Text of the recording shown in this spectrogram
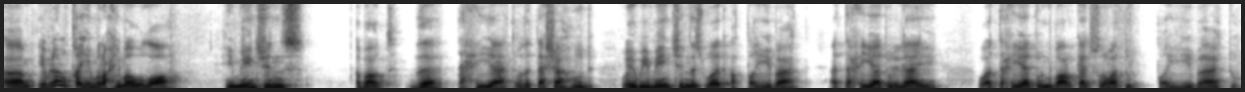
Um, Ibn al-Qayyim rahimahullah, he mentions about the tahiyyat or the tashahhud where we mention this word. At-tahiyyatu lillahi wa at-tahiyyatu al-mubarakatu salawatu tayyibatu.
